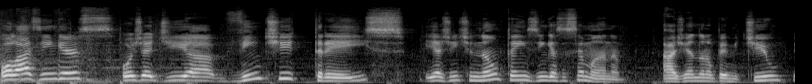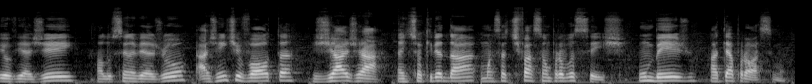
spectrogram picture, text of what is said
Olá, Zingers! Hoje é dia 23 e a gente não tem Zing essa semana. A agenda não permitiu, eu viajei, a Luciana viajou. A gente volta já já. A gente só queria dar uma satisfação para vocês. Um beijo, até a próxima.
